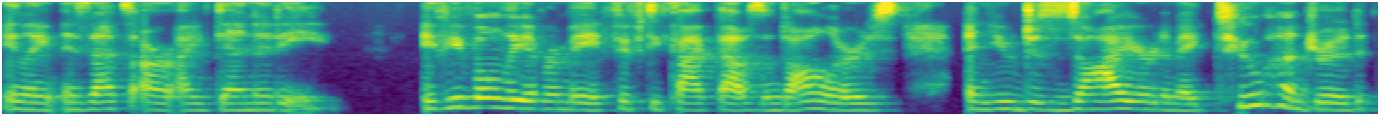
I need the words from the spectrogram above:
Elaine, is that's our identity if you've only ever made $55,000 and you desire to make 200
